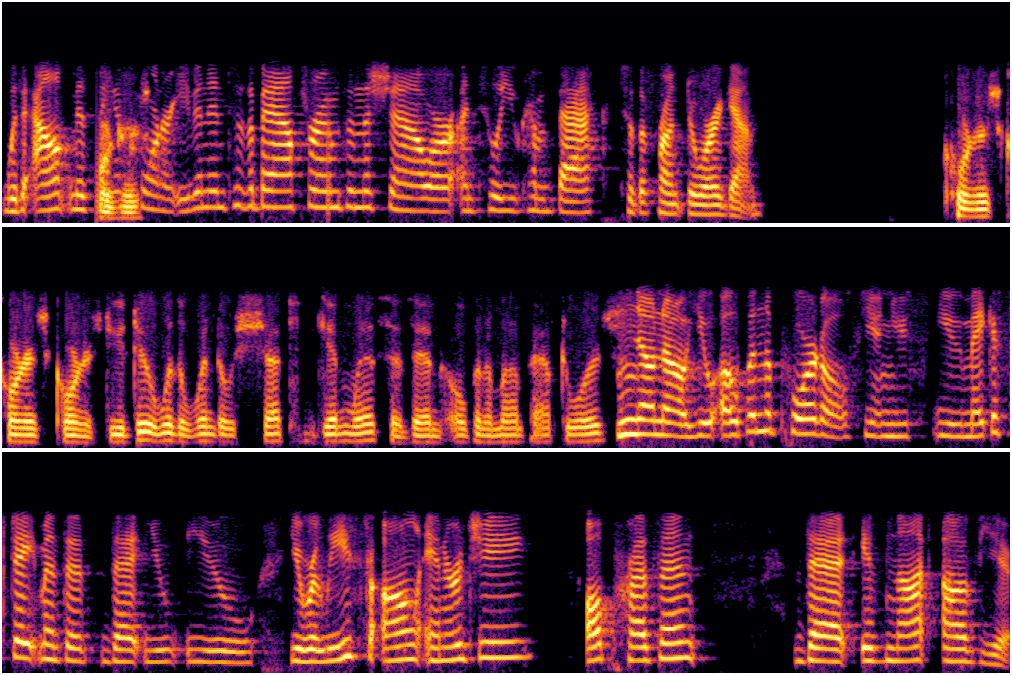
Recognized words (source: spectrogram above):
without missing a corner even into the bathrooms and the shower until you come back to the front door again Corners, corners, corners. Do you do it with the windows shut to begin with, and then open them up afterwards? No, no. You open the portals and you you make a statement that that you you you release all energy, all presence that is not of you.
